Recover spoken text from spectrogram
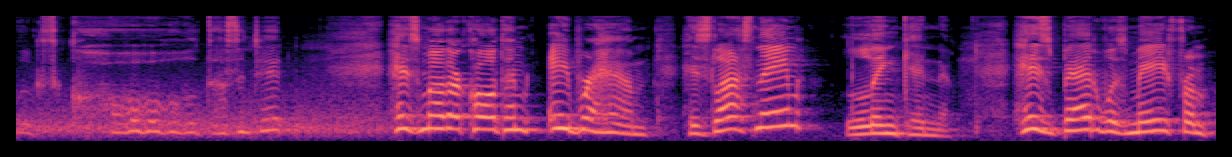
Looks cold, doesn't it? His mother called him Abraham. His last name, Lincoln. His bed was made from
